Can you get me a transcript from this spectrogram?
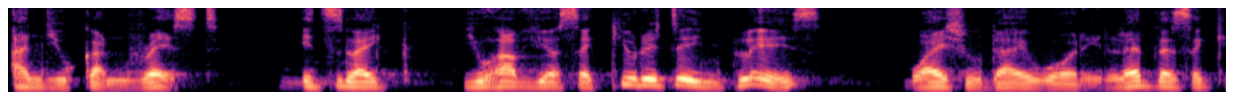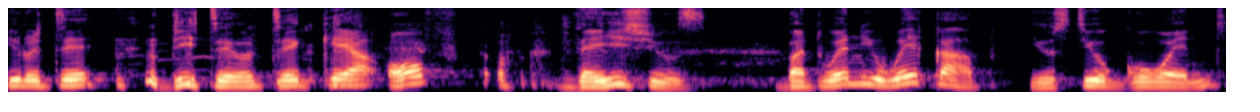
and you can rest. It's like you have your security in place. Why should I worry? Let the security detail take care of the issues. But when you wake up, you still go and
